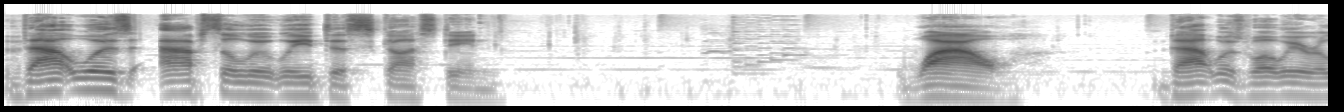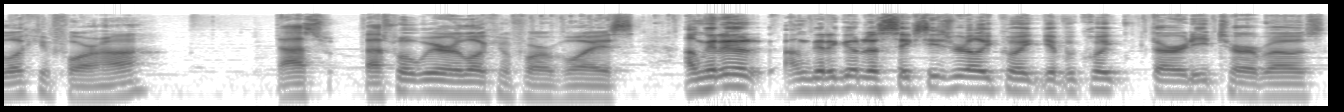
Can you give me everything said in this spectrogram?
That was absolutely disgusting. Wow. That was what we were looking for, huh? That's that's what we were looking for, boys. I'm gonna I'm gonna go to 60s really quick, give a quick 30 turbos.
